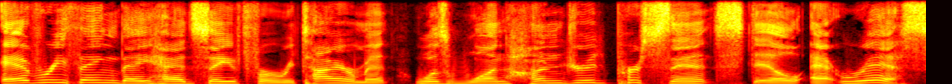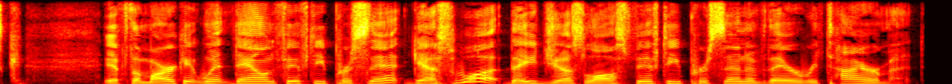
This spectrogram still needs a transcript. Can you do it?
everything they had saved for retirement was 100% still at risk. If the market went down 50%, guess what? They just lost 50% of their retirement.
